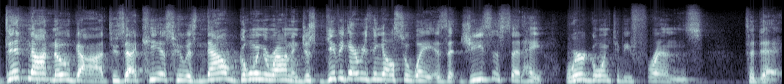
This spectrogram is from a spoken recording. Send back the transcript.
did not know God, to Zacchaeus, who is now going around and just giving everything else away, is that Jesus said, Hey, we're going to be friends today.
